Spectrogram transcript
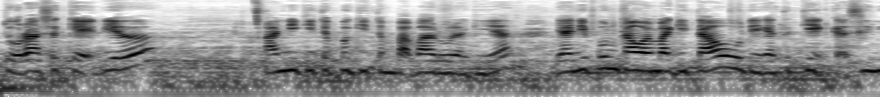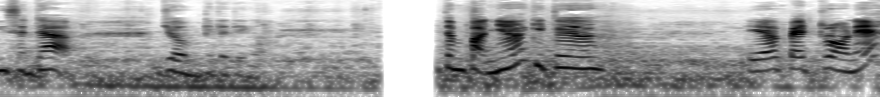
untuk rasa kek dia. Hari ni kita pergi tempat baru lagi ya. Yang ni pun kawan bagi tahu dia kata kek kat sini sedap. Jom kita tengok. Tempatnya kita ya Petron eh.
